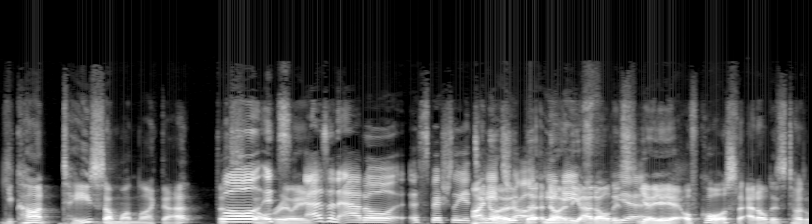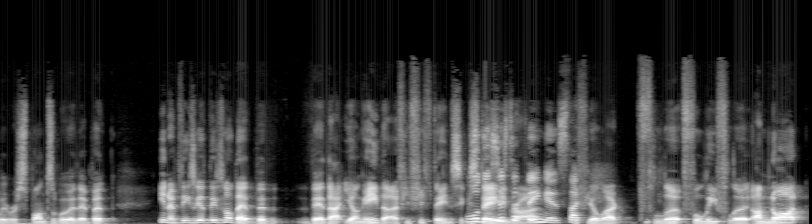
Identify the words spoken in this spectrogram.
You can't tease someone like that. That's well, really." as an adult, especially a teacher. I know. The, no, needs- the adult is. yeah. Yeah. yeah, yeah, Of course, the adult is totally responsible with it, but. You know, these these not that they're, they're that young either. If you're 15, 16, Well, this is the right? thing is, like- if you're like flirt, fully flirt, I'm not.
